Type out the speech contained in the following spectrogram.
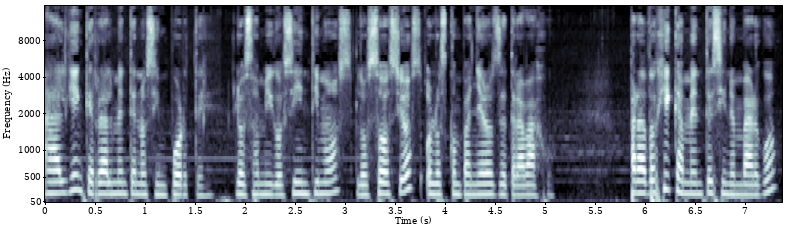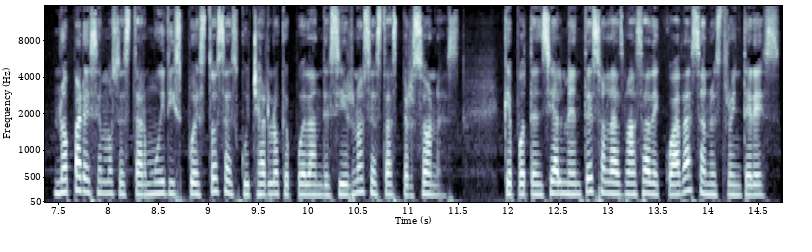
a alguien que realmente nos importe, los amigos íntimos, los socios o los compañeros de trabajo. Paradójicamente, sin embargo, no parecemos estar muy dispuestos a escuchar lo que puedan decirnos estas personas, que potencialmente son las más adecuadas a nuestro interés,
